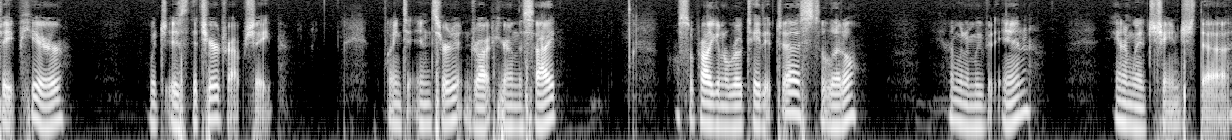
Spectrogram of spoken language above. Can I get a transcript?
shape here, which is the teardrop shape. I'm going to insert it and draw it here on the side. Also probably going to rotate it just a little. I'm going to move it in. And I'm going to change the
